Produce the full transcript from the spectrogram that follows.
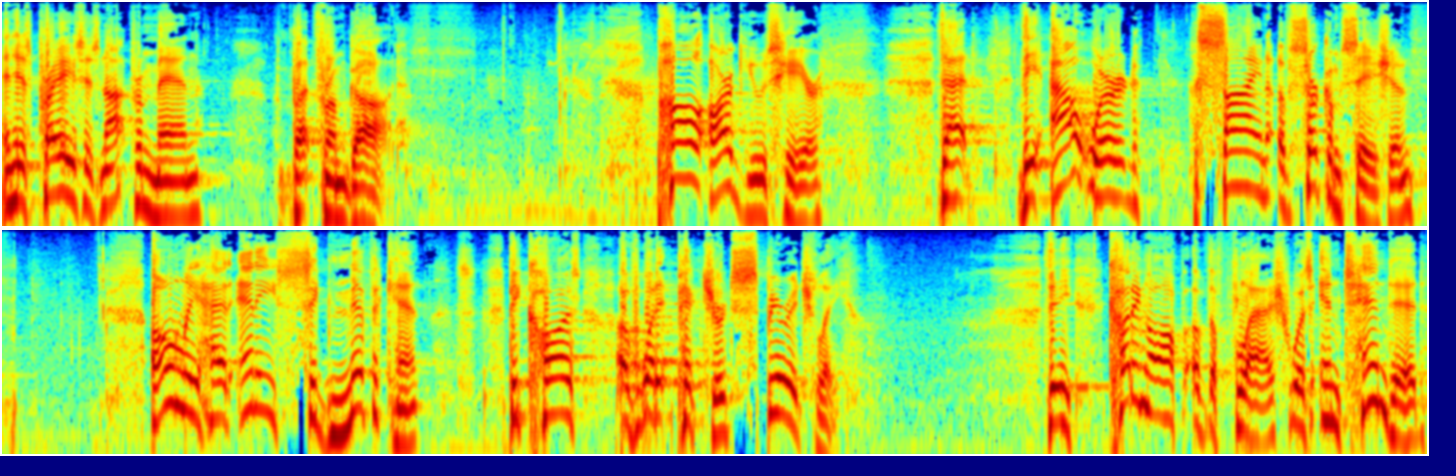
and his praise is not from men, but from God. Paul argues here that the outward sign of circumcision only had any significance because of what it pictured spiritually. The cutting off of the flesh was intended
